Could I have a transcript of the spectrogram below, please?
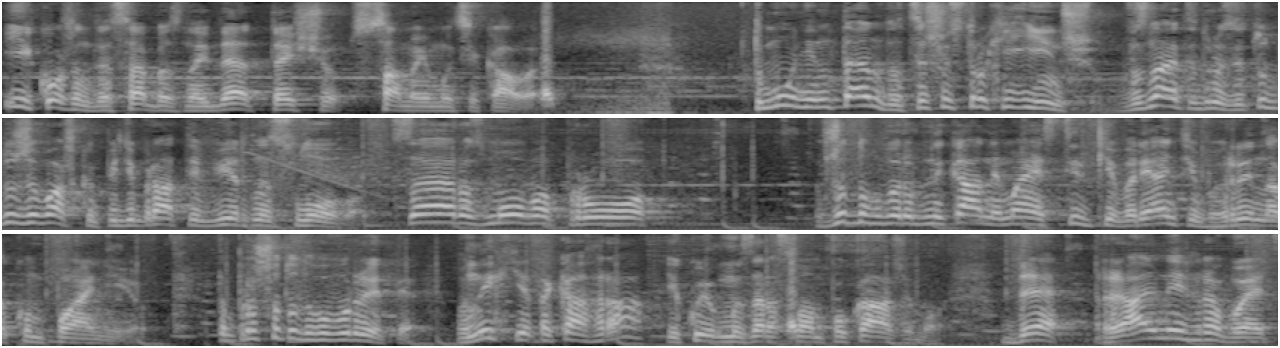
і кожен для себе знайде те, що саме йому цікаве. Тому Nintendo це щось трохи інше. Ви знаєте, друзі, тут дуже важко підібрати вірне слово. Це розмова про жодного виробника немає стільки варіантів гри на компанію. Та про що тут говорити? В них є така гра, яку ми зараз вам покажемо, де реальний гравець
